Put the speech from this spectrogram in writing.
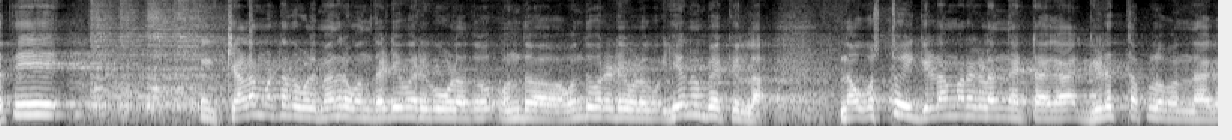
ಅತಿ ಕೆಳಮಟ್ಟದ ಉಳುಮೆ ಅಂದರೆ ಒಂದು ಅಡಿವರೆಗೂ ಉಳೋದು, ಒಂದು, ಒಂದೂವರೆ ಅಡಿ ಒಳಗೂ ಏನೂ ಬೇಕಿಲ್ಲ. ನಾವು ಅಷ್ಟು ಈ ಗಿಡ ಮರಗಳನ್ನು ನೆಟ್ಟಾಗ, ಗಿಡದ ತಪ್ಪಲು ಬಂದಾಗ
